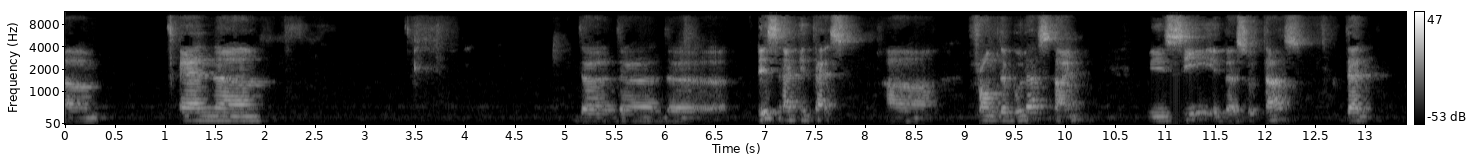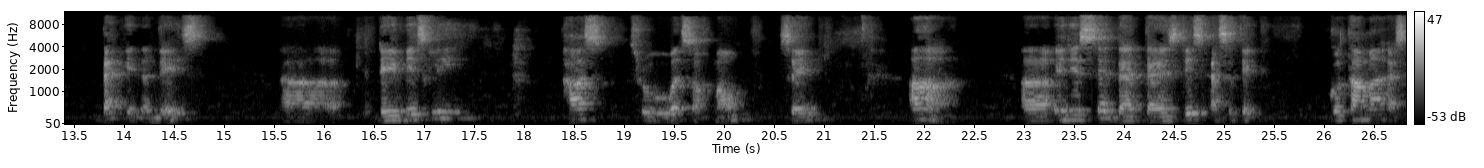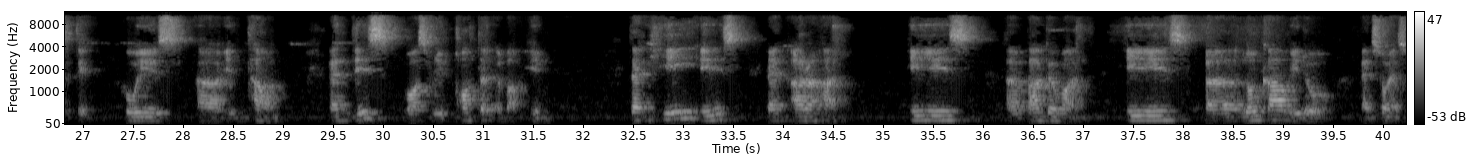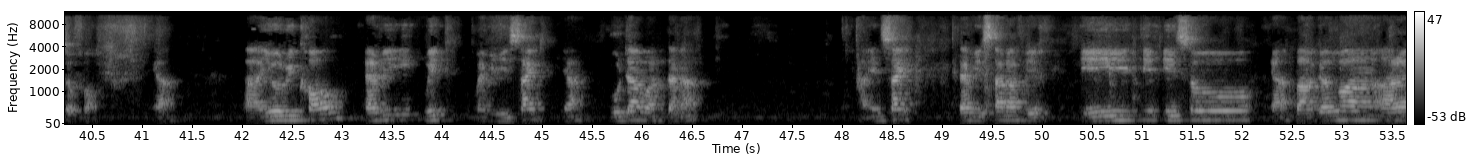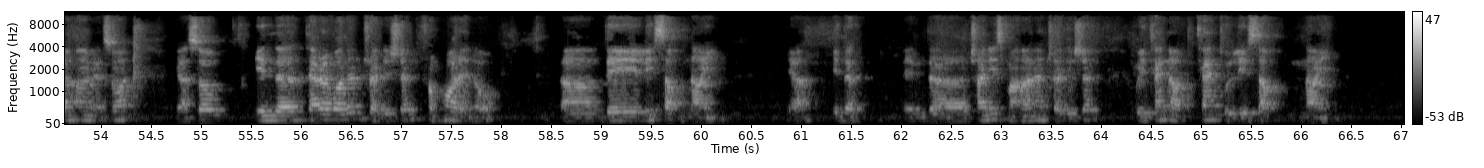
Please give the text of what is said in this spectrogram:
um, and uh, the, the, the, these epithets uh, from the Buddha's time, we see in the suttas that back in the days, uh, they basically passed through words of mouth saying, ah, uh, it is said that there is this ascetic, Gotama ascetic, who is uh, in town. And this was reported about him, that he is an arahant, he is a bhagavan, he is a Lokavidu, and so on and so forth. Yeah, uh, you'll recall every week when we recite, yeah, Buddha Vandana. Uh, inside, then we start off with Itipiso, yeah, Bhagavan, Arahant, and so on. Yeah, so in the Theravadan tradition, from what I know, uh, they list out nine. Yeah, in the in the Chinese Mahayana tradition, we tend not tend to list out nine.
